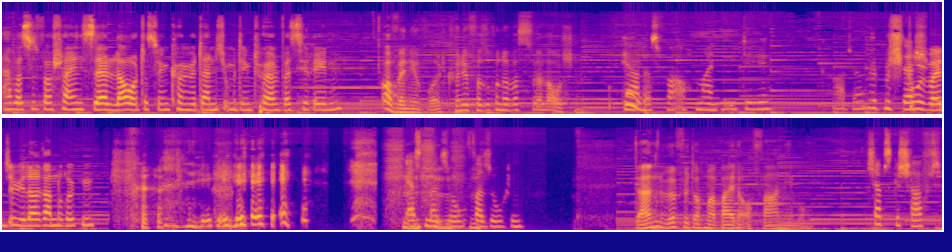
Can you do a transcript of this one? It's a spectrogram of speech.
aber es ist wahrscheinlich sehr laut, deswegen können wir da nicht unbedingt hören, was sie reden. Oh, wenn ihr wollt, könnt ihr versuchen, da was zu erlauschen. Ja, das war auch meine Idee gerade. Mit dem Stuhl weiter wieder ranrücken. Erstmal so versuchen. Dann würfelt doch mal beide auf Wahrnehmung. Ich hab's geschafft.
